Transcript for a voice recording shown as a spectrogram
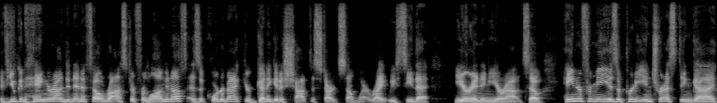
if you can hang around an NFL roster for long enough as a quarterback, you're going to get a shot to start somewhere, right? We see that year in and year out. So Haener for me is a pretty interesting guy.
